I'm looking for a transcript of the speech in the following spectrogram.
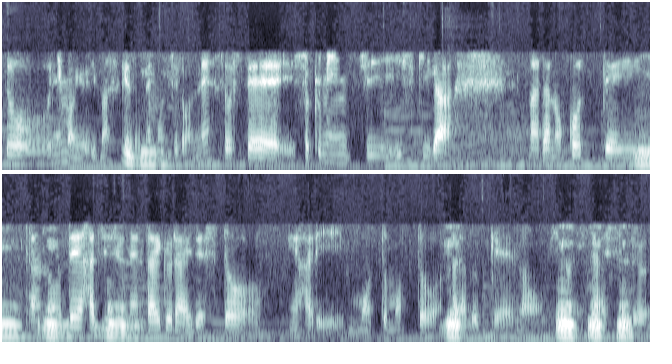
人にもよりますけどね、もちろんね、そして植民地意識がまだ残っていたので、80年代ぐらいですと、やはりもっともっとアラブ系の人に対する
